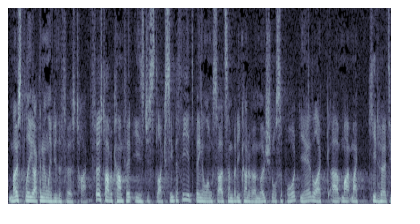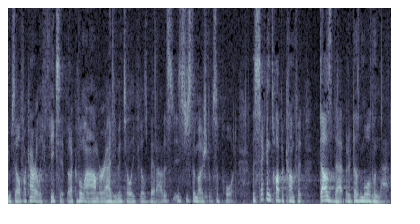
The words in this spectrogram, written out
Mostly, I can only do the first type. The first type of comfort is just like sympathy. It's being alongside somebody, kind of emotional support. Yeah, like uh, my, my kid hurts himself. I can't really fix it, but I can put my arm around him until he feels better. It's, it's just emotional support. The second type of comfort does that, but it does more than that.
